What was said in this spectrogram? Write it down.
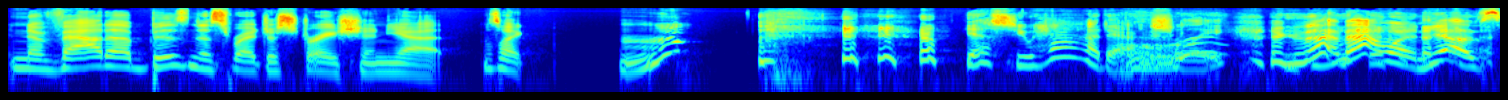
Nevada business registration yet. I was like, hmm? Yes, you had actually. that, that one, yes.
